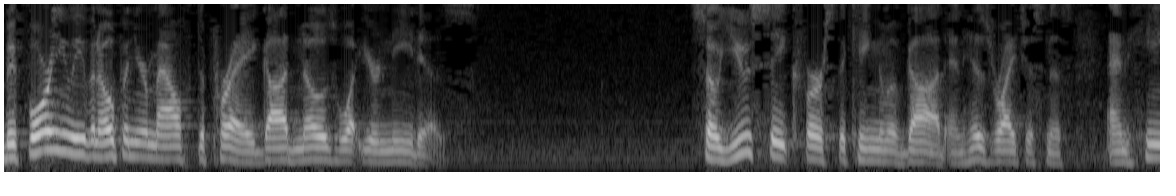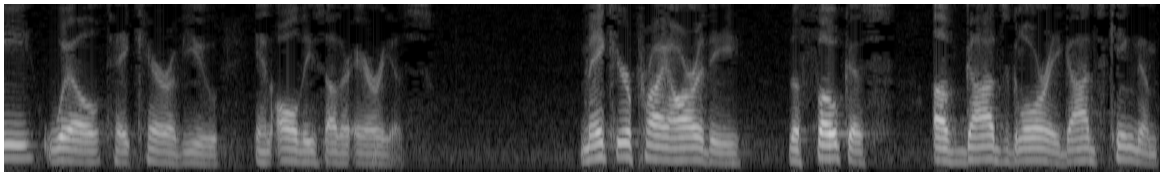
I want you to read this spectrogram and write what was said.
Before you even open your mouth to pray, God knows what your need is. So you seek first the kingdom of God and His righteousness, and He will take care of you in all these other areas. Make your priority the focus of God's glory, God's kingdom,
